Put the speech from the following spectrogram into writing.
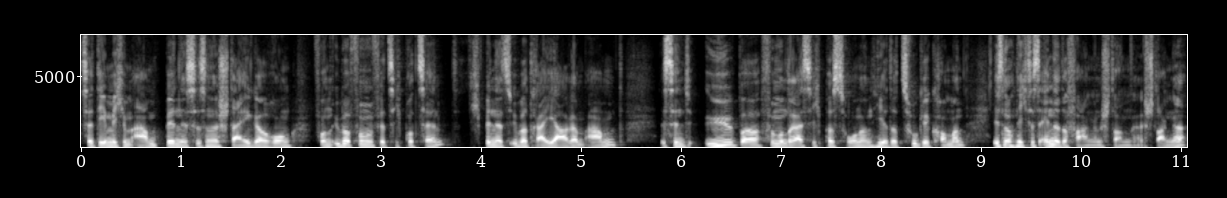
Seitdem ich im Amt bin, ist es eine Steigerung von über 45 Prozent. Ich bin jetzt über drei Jahre im Amt. Es sind über 35 Personen hier dazugekommen. Ist noch nicht das Ende der Fahnenstange,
